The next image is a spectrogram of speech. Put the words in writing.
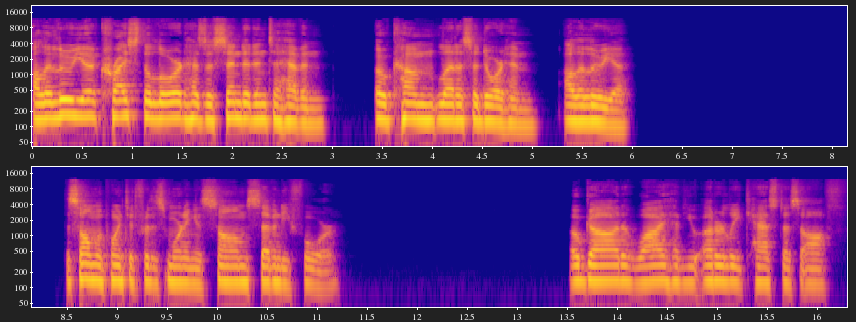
Alleluia, Christ the Lord has ascended into heaven. O come, let us adore him. Alleluia. The psalm appointed for this morning is Psalm 74. O God, why have you utterly cast us off?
